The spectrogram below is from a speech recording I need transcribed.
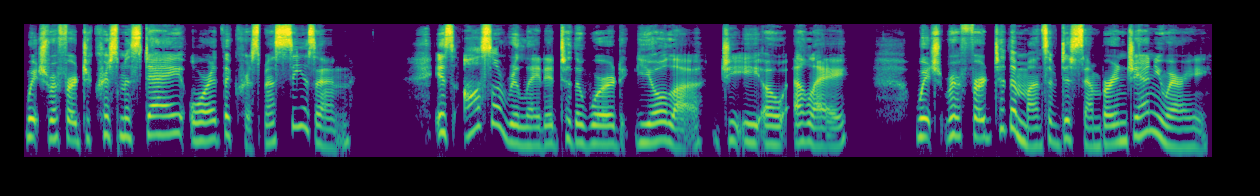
which referred to Christmas Day or the Christmas season. It's also related to the word Geola, G E O L A, which referred to the months of December and January.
